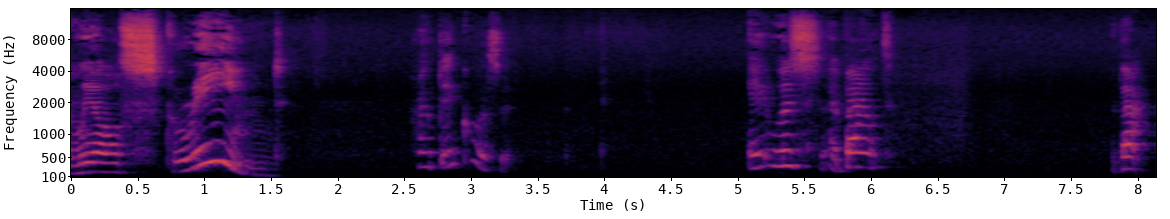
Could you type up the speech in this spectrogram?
And we all screamed. How big was it? It was about that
